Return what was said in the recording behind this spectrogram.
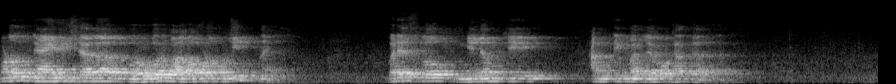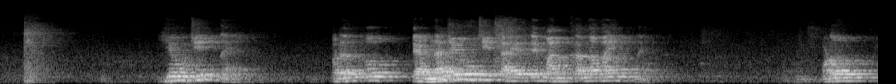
म्हणून न्यायाधीशाला बरोबर वागवणं उचित नाही. बरेच लोक निलमची अंगठी मधल्या बोटात घालतात. हे उचित नाही. परंतु त्यांना जे उचित आहे ते माणसांना माहीत नाही. म्हणून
